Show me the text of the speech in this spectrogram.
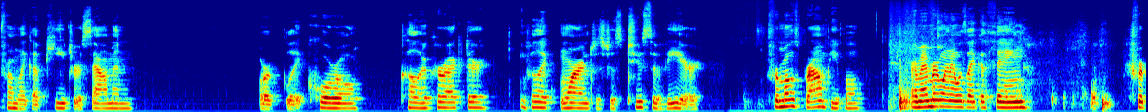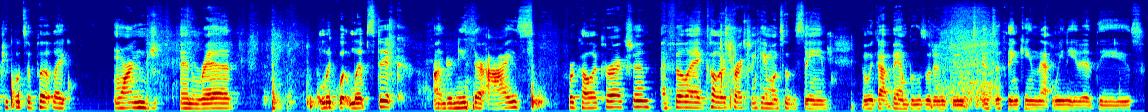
from like a peach or salmon or like coral color corrector. I feel like orange is just too severe. For most brown people, remember when it was like a thing for people to put like orange and red liquid lipstick underneath their eyes for color correction. I feel like color correction came onto the scene and we got bamboozled and duped into thinking that we needed these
